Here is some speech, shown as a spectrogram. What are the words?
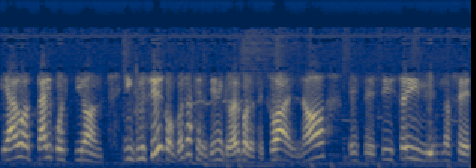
que hago tal cuestión, inclusive con cosas que no tienen que ver con lo sexual, ¿no? Este, sí, soy, no sé,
